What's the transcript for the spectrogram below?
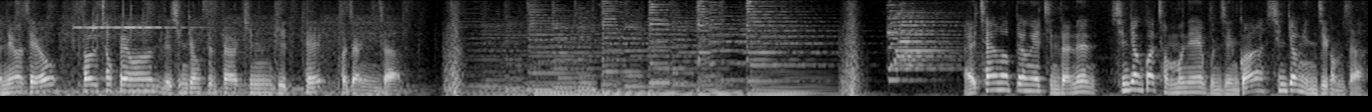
안녕하세요. 서울척병원 내신경센터 김기태 과장입니다. 알츠하이머병의 진단은 신경과 전문의의 문진과 신경인지 검사,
